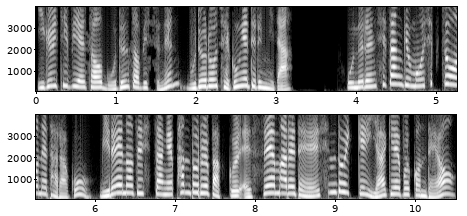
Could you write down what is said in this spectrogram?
이글TV에서 모든 서비스는 무료로 제공해드립니다. 오늘은 시장 규모 10조 원에 달하고 미래에너지 시장의 판도를 바꿀 SMR에 대해 심도 있게 이야기해 볼 건데요.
